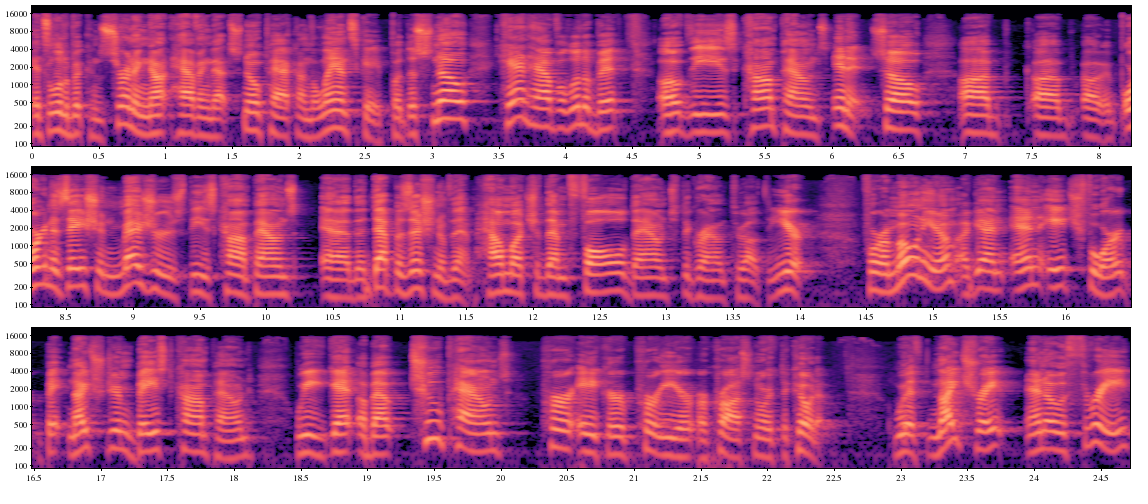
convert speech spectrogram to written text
it's a little bit concerning not having that snowpack on the landscape. But the snow can have a little bit of these compounds in it. So uh, uh, uh, organization measures these compounds, uh, the deposition of them, how much of them fall down to the ground throughout the year. For ammonium, again, NH4, nitrogen-based compound, we get about two pounds per acre per year across North Dakota. With nitrate, NO3,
